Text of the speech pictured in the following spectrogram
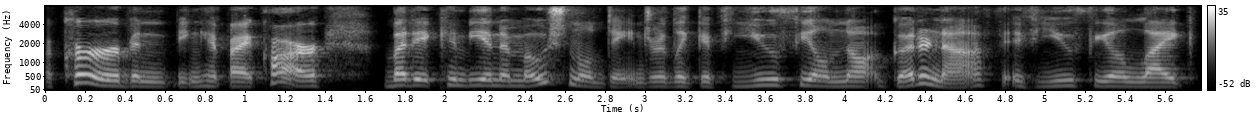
a curb and being hit by a car but it can be an emotional danger. Like if you feel not good enough if you feel like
